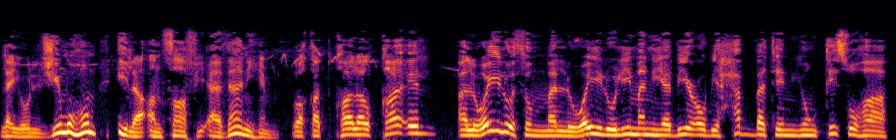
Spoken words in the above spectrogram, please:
ليلجمهم إلى أنصاف آذانهم. وقد قال القائل الويل ثم الويل لمن يبيع بحبة ينقصها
